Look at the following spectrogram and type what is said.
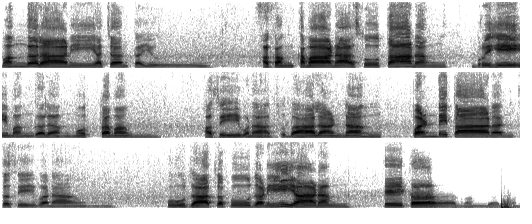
मङ्गलानि अचन्तयु। अकङ्कमाना सुतानं ब्रूहि मङ्गलं मुत्तमम्। असेवनात् बालाण्णं पण्डितानञ्च सेवनां पूजाच पूजनीयाणं एतमङ्गलम्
